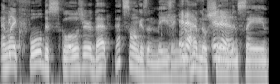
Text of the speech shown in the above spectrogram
And like full disclosure, that that song is amazing. You It know, I have no shame in saying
